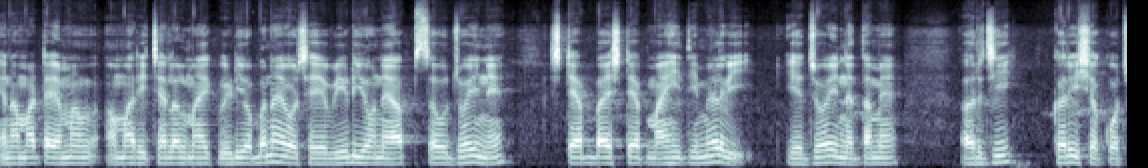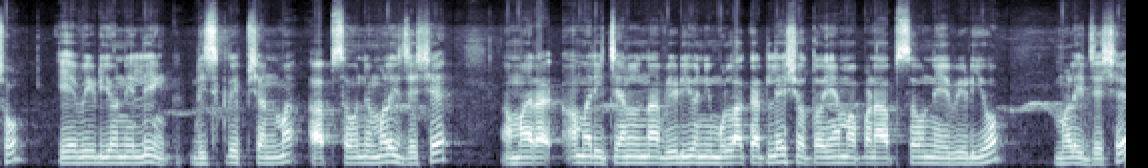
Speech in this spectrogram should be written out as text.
એના માટે એમાં, અમારી ચેનલમાં એક વીડિયો બનાવ્યો છે. એ વિડીયોને આપ સૌ જોઈને સ્ટેપ બાય સ્ટેપ માહિતી મેળવી. એ જોઈને તમે અરજી કરી શકો છો. એ વિડીયોની લિંક ડિસ્ક્રિપ્શનમાં આપ સૌને મળી જશે. અમારા, અમારી ચેનલના વિડીયોની મુલાકાત લેશો તો એમાં પણ આપ સૌને એ વીડિયો મળી જશે.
